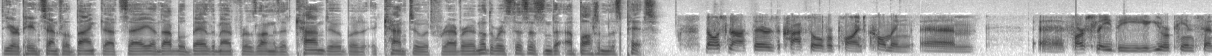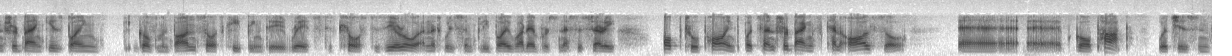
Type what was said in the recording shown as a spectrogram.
the European Central Bank, let's say, and that will bail them out for as long as it can do, but it can't do it forever. In other words, this isn't a bottomless pit. No, it's not. There's a crossover point coming. Um, uh, firstly, the European Central Bank is buying government bonds, so it's keeping the rates close to zero, and it will simply buy whatever is necessary up to a point. But central banks can also uh, uh, go pop, which isn't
